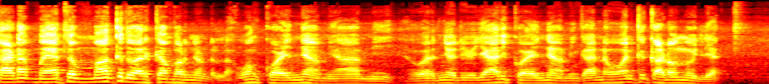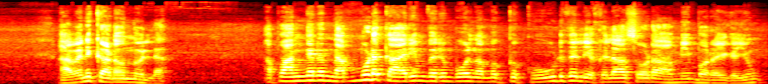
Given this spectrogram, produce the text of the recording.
കട മേറ്റ ഉമ്മാക്ക് വരക്കാൻ പറഞ്ഞുണ്ടല്ലോ. ഓൻ കുഴഞ്ഞാമി ആമി. പറഞ്ഞൊരു വിചാരി കുഴഞ്ഞാമി. കാരണം ഓനക്ക് കടമൊന്നുമില്ല. അവന് കടമൊന്നുമില്ല. അപ്പം അങ്ങനെ നമ്മുടെ കാര്യം വരുമ്പോൾ നമുക്ക് കൂടുതൽ ഇഹ്ലാസോടെ ആമീൻ പറയുകയും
